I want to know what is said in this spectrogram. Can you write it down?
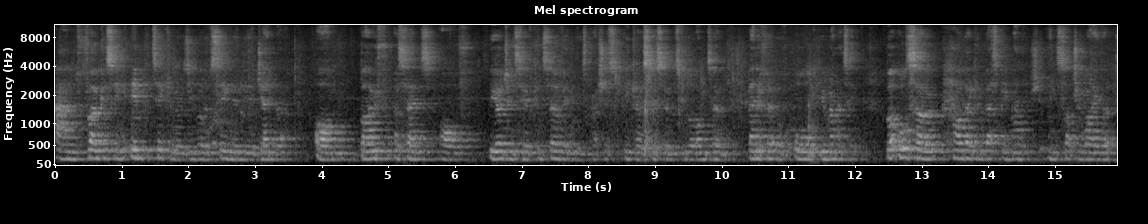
and focusing in particular, as you will have seen in the agenda, on both a sense of the urgency of conserving these precious ecosystems for the long-term benefit of all humanity, but also how they can best be managed in such a way that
